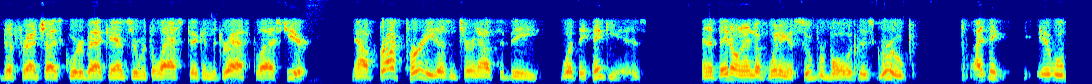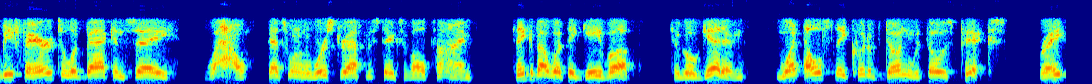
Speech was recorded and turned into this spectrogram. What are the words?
the franchise quarterback answer with the last pick in the draft last year. Now, if Brock Purdy doesn't turn out to be what they think he is, and if they don't end up winning a Super Bowl with this group, I think it will be fair to look back and say, wow, that's one of the worst draft mistakes of all time. Think about what they gave up to go get him, what else they could have done with those picks, right?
